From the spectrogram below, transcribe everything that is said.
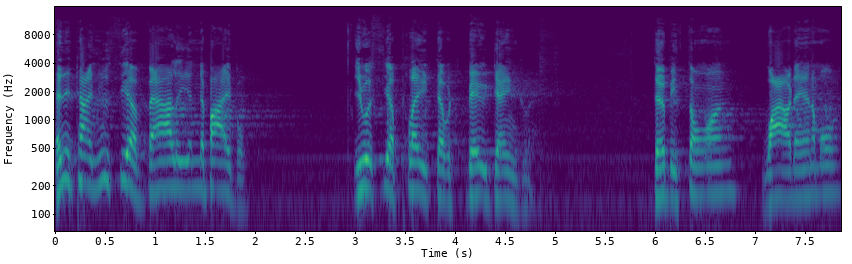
Anytime you see a valley in the Bible, you will see a place that was very dangerous. There'll be thorns, wild animals.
